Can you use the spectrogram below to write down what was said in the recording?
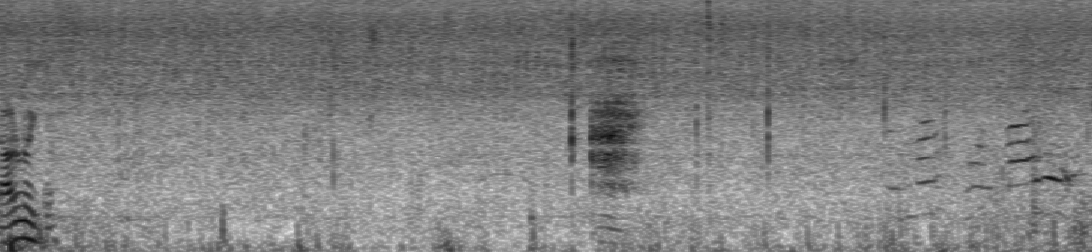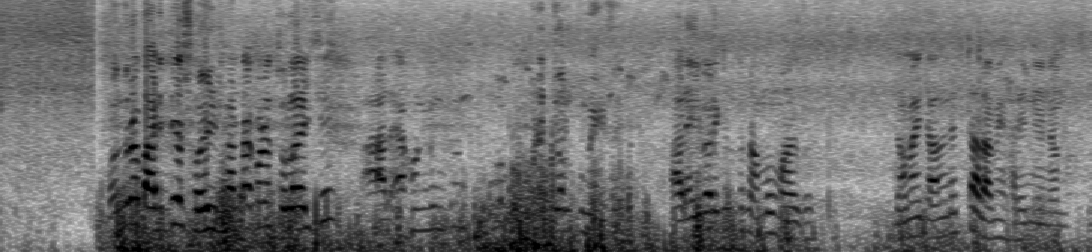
দারুণ হয়েছে। বন্ধুরা বাড়িতে শরীর ঠান্ডা করে চলে আসছে আর এখন কিন্তু পুরো পুকুরের জল কমে গেছে। আর এইবারে কিন্তু নামবো মাছ ধরতে। জামাই জাল নিচ্ছে আর আমি হারিয়ে নিয়ে নামছি।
